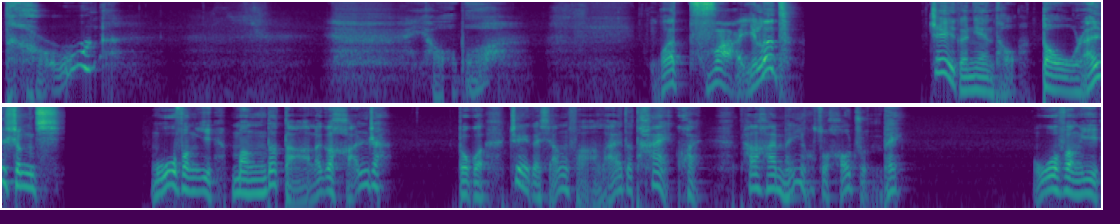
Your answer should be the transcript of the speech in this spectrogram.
头呢？要不我宰了他！这个念头陡然升起，吴凤义猛地打了个寒战。不过这个想法来得太快，他还没有做好准备。吴凤义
